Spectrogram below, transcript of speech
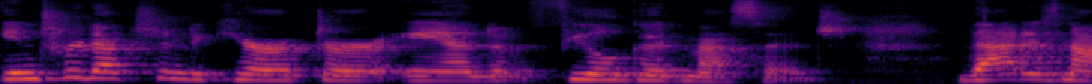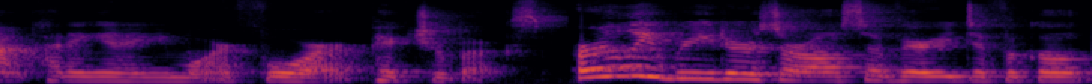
introduction to character and feel good message. That is not cutting it anymore for picture books. Early readers are also very difficult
